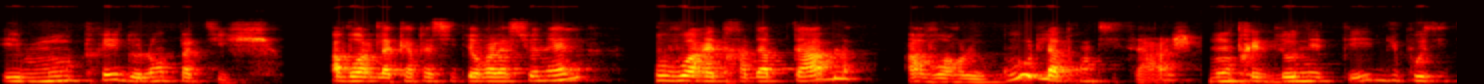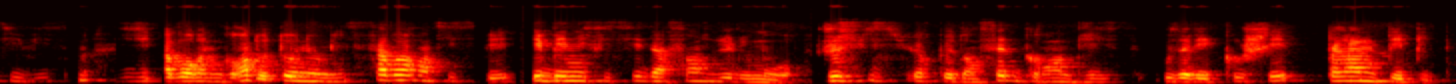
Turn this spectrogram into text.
et montrer de l'empathie. Avoir de la capacité relationnelle, pouvoir être adaptable, avoir le goût de l'apprentissage, montrer de l'honnêteté, du positivisme, avoir une grande autonomie, savoir anticiper et bénéficier d'un sens de l'humour. Je suis sûre que dans cette grande liste, vous avez coché plein de pépites.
